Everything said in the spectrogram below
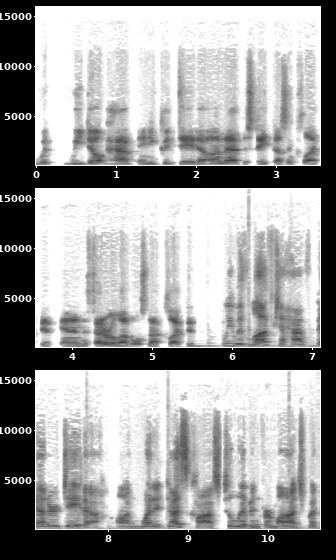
with we don't have any good data on that the state doesn't collect it and in the federal level it's not collected we would love to have better data on what it does cost to live in vermont but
